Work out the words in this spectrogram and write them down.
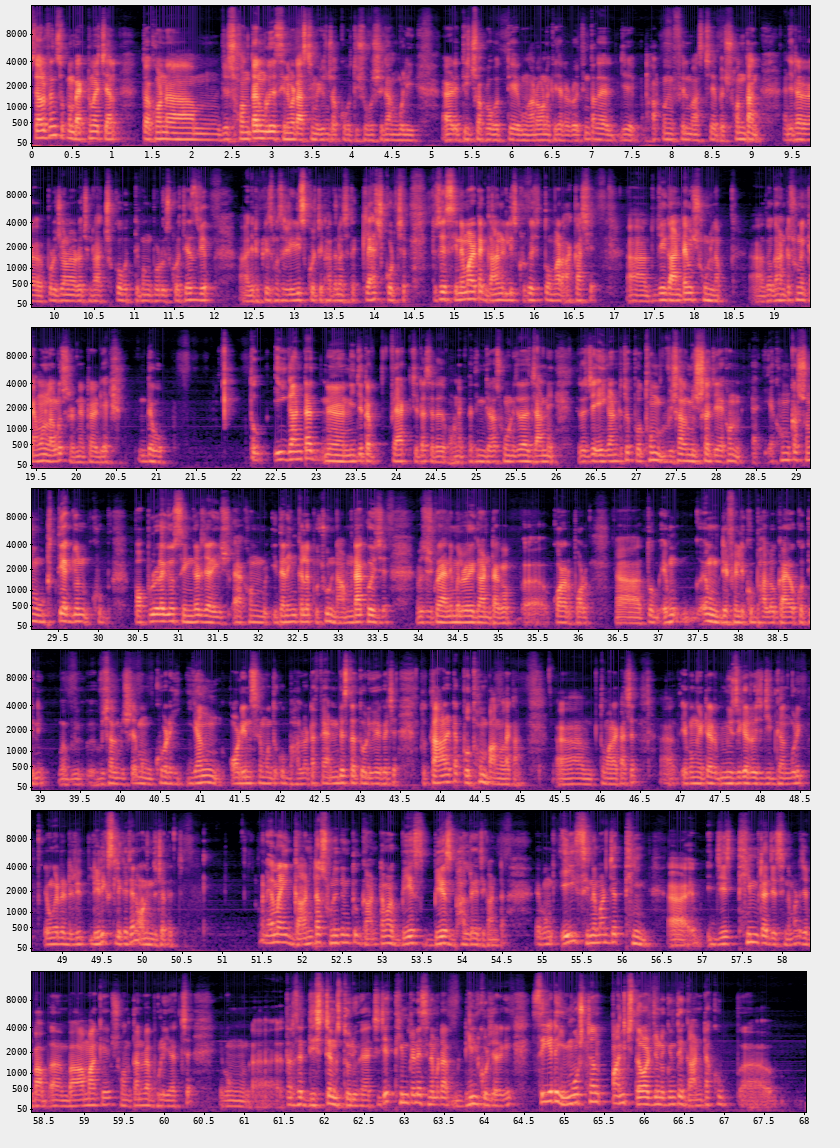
So friends welcome back to my channel তখন যে সন্তান বলে যে সিনেমাটা আসছে, মিঠুন চক্রবর্তী শুভশ্রী গাঙ্গুলি ঋতিক চক্রবর্তী এবং আরও অনেকে যারা রয়েছেন, তাদের যে আপকামিং ফিল্ম আসছে সন্তান, যেটার পরিচালনা রয়েছেন রাজ চক্রবর্তী এবং প্রডিউস করেছে এস যেটা ক্রিসমাসে রিলিজ করছে খাদানার সাথে ক্ল্যাশ করছে। তো সেই সিনেমার একটা গান রিলিজ করেছে তোমার আকাশে। তো যে গানটা আমি শুনলাম তো গানটা শুনে কেমন লাগল সেটা নিয়ে একটা রিয়াকশন দেবো। তো এই গানটা নিয়ে যেটা ফ্যাক্ট যেটা সেটা অনেক আই থিঙ্ক যারা শুনেছে তারা জানে, সেটা হচ্ছে এই গানটা হচ্ছে প্রথম বিশাল মিশ্রা, যে এখন, এখনকার সময় উঠতে একজন খুব পপুলার একজন সিঙ্গার যার এখন ইদানিংকালে প্রচুর নামডাক হয়েছে, বিশেষ করে অ্যানিমেলের এই গানটা করার পর তো এবং এবং ডেফিনেটলি খুব ভালো গায়কও তিনি, বিশাল মিশ্রা, এবং খুব একটা ইয়াং অডিয়েন্সের মধ্যে খুব ভালো একটা ফ্যান বেস তার হয়ে গেছে, তো তার এটা প্রথম বাংলা গান তোমার কাছে এবং এটার মিউজিকে রয়েছে জিৎ গাঙ্গুলি, এবং এটা লিরিক্স লিখেছেন অনিন্দ চ্যাটার্জি। মানে আমার এই গানটা শুনে কিন্তু গানটা আমার বেশ বেশ ভালো লেগেছে গানটা। এবং এই সিনেমার যে থিম যে থিমটা যে সিনেমার যে বাবা মাকে সন্তানরা ভুলে যাচ্ছে এবং তার সাথে ডিস্টেন্স তৈরি হয়ে যাচ্ছে, যে থিমটা নিয়ে সিনেমাটা ডিল করছে আর কি, সেই একটা ইমোশনাল পাঞ্চ দেওয়ার জন্য কিন্তু গানটা খুব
